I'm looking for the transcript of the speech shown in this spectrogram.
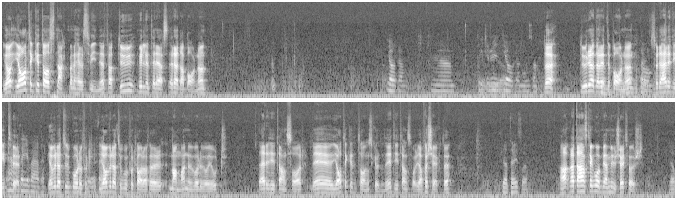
Jag, jag tänker ta och snack med det här svinet för att du vill inte rädda barnen. Göran. Eh, Skickar du hit Göran också? Du, du räddar inte barnen, Ja. så det här är ditt fel. Jag vill att du går och, för, jag vill att du går och förklarar för mamma nu vad du har gjort. Det här är ditt ansvar. Det är, jag tänker inte ta den skulden, det är ditt ansvar. Jag försökte. Ska jag tejsa? Ja, vänta, han ska gå och be om ursäkt först. Ja.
